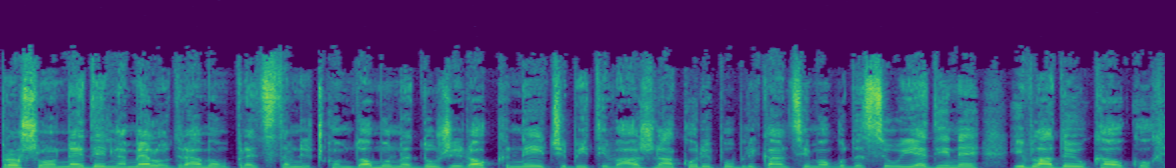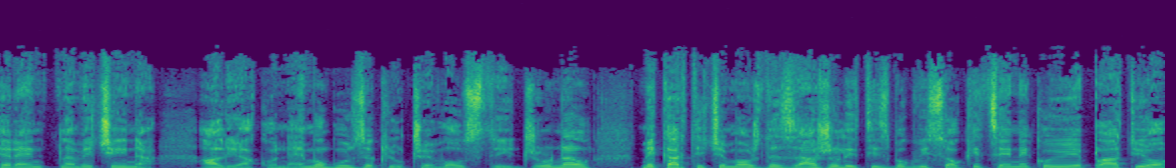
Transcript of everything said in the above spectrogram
Prošlo nedeljna melodrama u predstavničkom domu na duži rok neće biti važna ako republikanci mogu da se ujedine i vladaju kao koherentna većina, ali ako ne mogu, zaključuje Wall Street Journal, McCarthy će možda zažaliti zbog visoke cene koju je platio,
